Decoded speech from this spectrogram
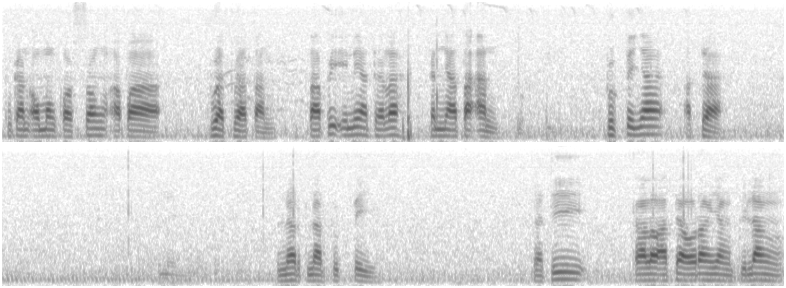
bukan omong kosong apa buat-buatan. Tapi ini adalah kenyataan. Buktinya ada. Benar-benar bukti. Jadi kalau ada orang yang bilang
